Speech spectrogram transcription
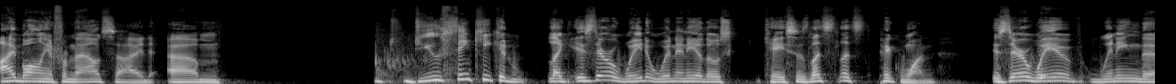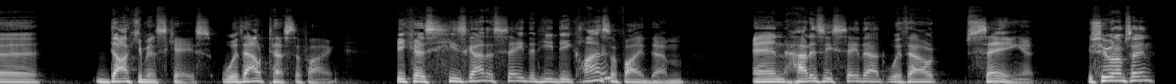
eyeballing it from the outside, um, do you think he could like is there a way to win any of those cases? Let's let's pick one. Is there a way of winning the documents case without testifying? Because he's got to say that he declassified them. And how does he say that without saying it? You see what I'm saying?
